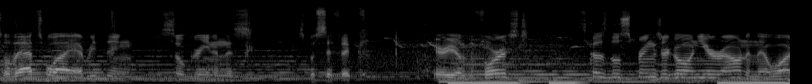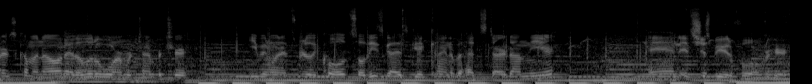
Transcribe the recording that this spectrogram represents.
So that's why everything is so green in this specific area of the forest. It's because those springs are going year round and that water's coming out at a little warmer temperature, even when it's really cold. So these guys get kind of a head start on the year. And it's just beautiful over here.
